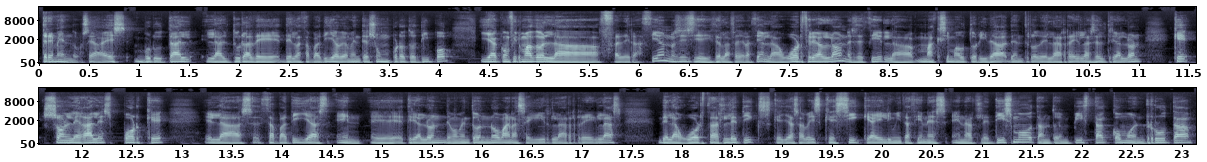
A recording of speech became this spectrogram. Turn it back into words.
tremendo, o sea, es brutal la altura de, la zapatilla, obviamente es un prototipo y ha confirmado la federación, no sé si dice la federación, la World Triathlon, es decir, la máxima autoridad dentro de las reglas del triatlón, que son legales porque las zapatillas en eh, triatlón de momento no van a seguir las reglas de la World Athletics, que ya sabéis que sí que hay limitaciones en atletismo, tanto en pista como en ruta.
